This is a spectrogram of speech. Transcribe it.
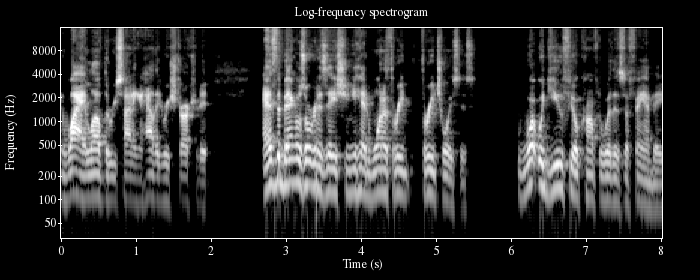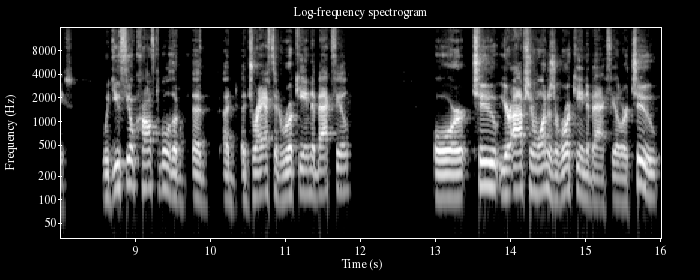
and why i love the resigning and how they restructured it as the bengals organization you had one of three three choices what would you feel comfortable with as a fan base would you feel comfortable with a, a, a drafted rookie in the backfield or two your option one is a rookie in the backfield or two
